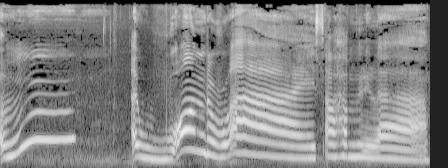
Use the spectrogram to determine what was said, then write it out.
um, I won the race. Alhamdulillah.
